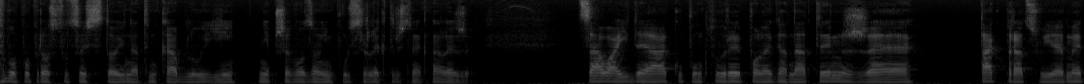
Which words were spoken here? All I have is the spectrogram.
albo po prostu coś stoi na tym kablu i nie przewodzą impulsy elektryczne jak należy. Cała idea akupunktury polega na tym, że tak pracujemy,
